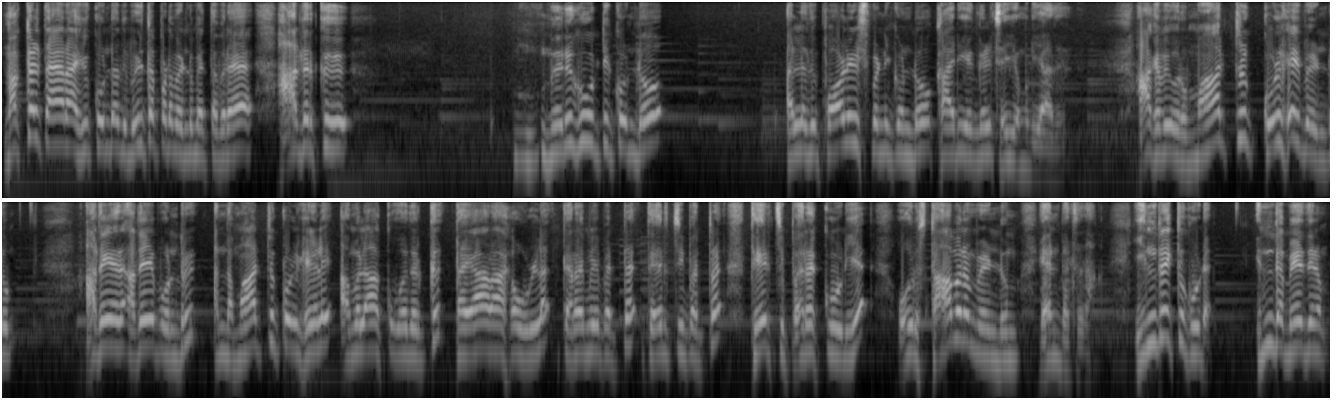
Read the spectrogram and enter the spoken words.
மக்கள் தயாராகி கொண்டு அது வீழ்த்தப்பட வேண்டுமே தவிர அதற்கு மெருகூட்டி கொண்டோ அல்லது பாலிஷ் பண்ணிக்கொண்டோ காரியங்கள் செய்ய முடியாது. ஆகவே ஒரு மாற்று கொள்கை வேண்டும். அதே அதே போன்று அந்த மாற்றுக் கொள்கைகளை அமலாக்குவதற்கு தயாராக உள்ள திறமை பெற்ற தேர்ச்சி பெற்ற தேர்ச்சி பெறக்கூடிய ஒரு ஸ்தாபனம் வேண்டும் என்பதுதான். இன்றைக்கு கூட இந்த மே தினம்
